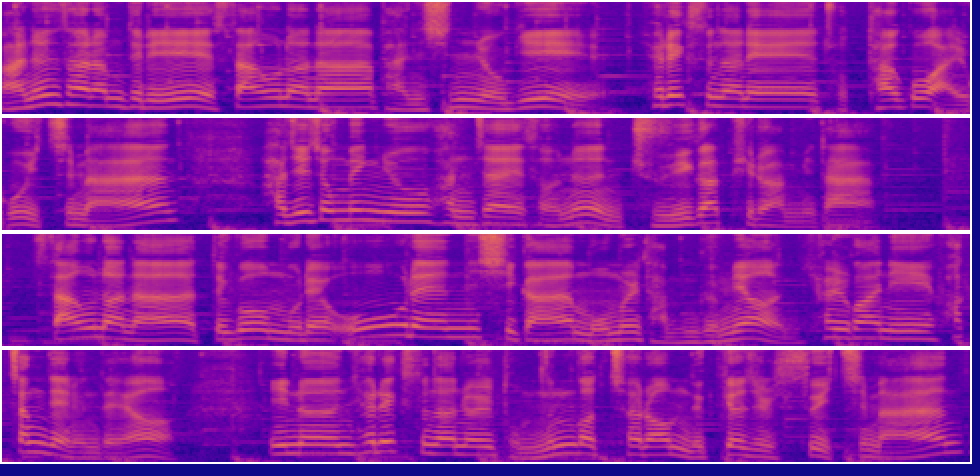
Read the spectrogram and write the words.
많은 사람들이 사우나나 반신욕이 혈액순환에 좋다고 알고 있지만 하지정맥류 환자에서는 주의가 필요합니다. 사우나나 뜨거운 물에 오랜 시간 몸을 담그면 혈관이 확장되는데요. 이는 혈액순환을 돕는 것처럼 느껴질 수 있지만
